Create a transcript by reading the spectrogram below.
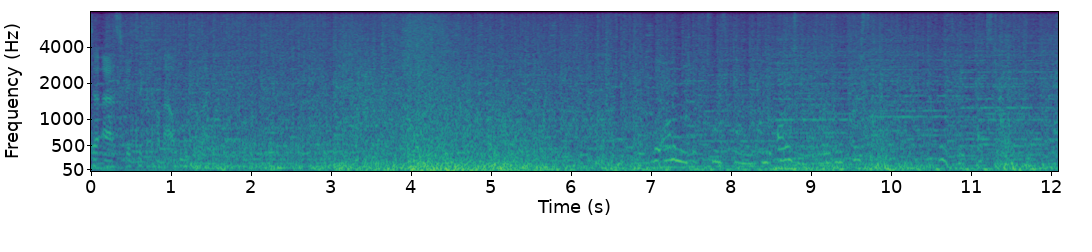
To ask it to come out and play. The enemy is transforming and the energy level is increasing. Please be extra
